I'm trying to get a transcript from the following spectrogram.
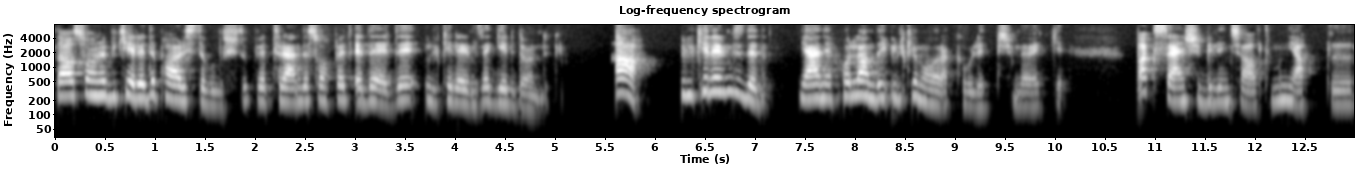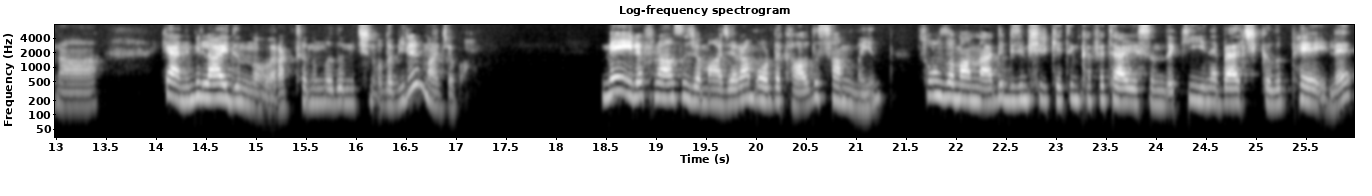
Daha sonra bir kere de Paris'te buluştuk ve trende sohbet ede ede ülkelerimize geri döndük. Ah, ülkelerimiz dedim. Yani Hollanda'yı ülkem olarak kabul etmişim demek ki. Bak sen şu bilinçaltımın yaptığına. Kendimi Leiden'lı olarak tanımladığım için olabilir mi acaba? M ile Fransızca maceram orada kaldı sanmayın. Son zamanlarda bizim şirketin kafeteryasındaki yine Belçikalı P ile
